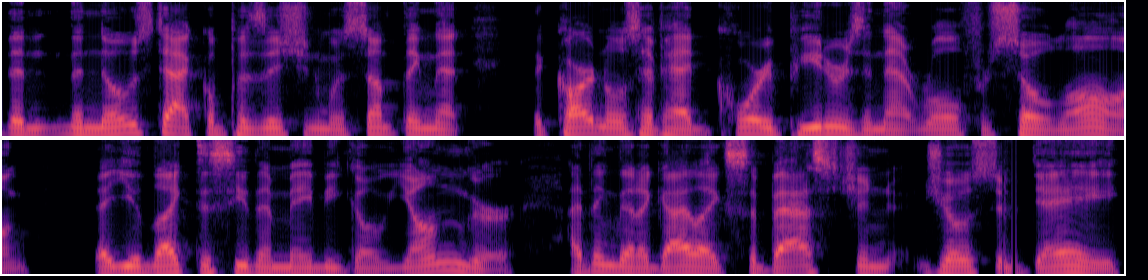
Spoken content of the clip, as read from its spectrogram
the the nose tackle position was something that the Cardinals have had Corey Peters in that role for so long that you'd like to see them maybe go younger. I think that a guy like Sebastian Joseph Day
